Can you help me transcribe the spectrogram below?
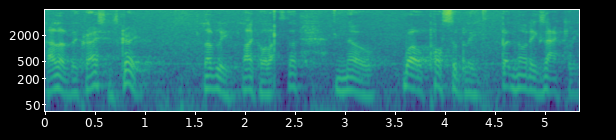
I love the creche. It's great. Lovely. Like all that stuff. No. Well, possibly, but not exactly.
